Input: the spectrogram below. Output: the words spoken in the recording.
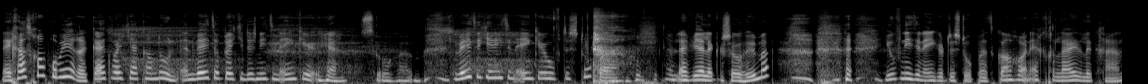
Nee, ga het gewoon proberen. Kijk wat jij kan doen. En weet ook dat je dus niet in één keer... Ja, zo hum. Weet dat je niet in één keer hoeft te stoppen. Dan blijf jij lekker zo hummen. je hoeft niet in één keer te stoppen. Het kan gewoon echt geleidelijk gaan.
